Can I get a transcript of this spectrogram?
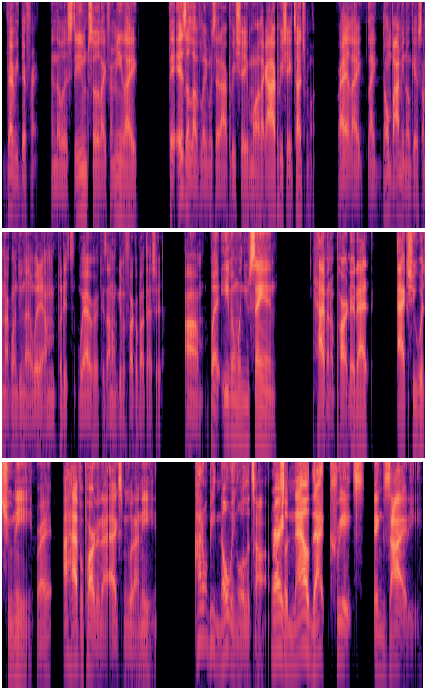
very different in those esteem. So like for me, like there is a love language that I appreciate more. Like I appreciate touch more. Right? Like like don't buy me no gifts. I'm not gonna do nothing with it. I'm gonna put it wherever because I don't give a fuck about that shit. Um, but even when you saying having a partner that asks you what you need, right? I have a partner that asks me what I need. I don't be knowing all the time. Right. So now that creates anxiety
